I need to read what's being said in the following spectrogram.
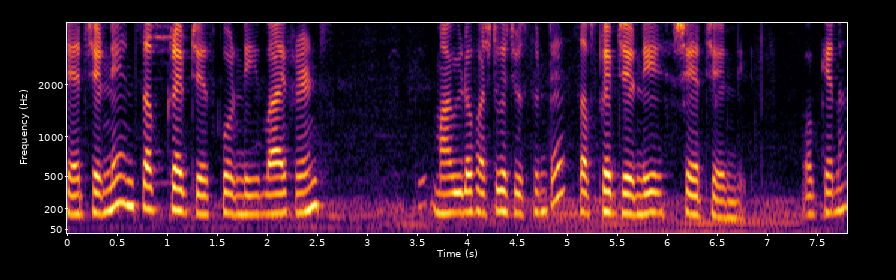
షేర్ చేయండి అండ్ సబ్స్క్రైబ్ చేసుకోండి. Bye friends. మా వీడియో ఫస్ట్గా చూస్తుంటే సబ్స్క్రైబ్ చేయండి షేర్ చేయండి. ఓకేనా?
